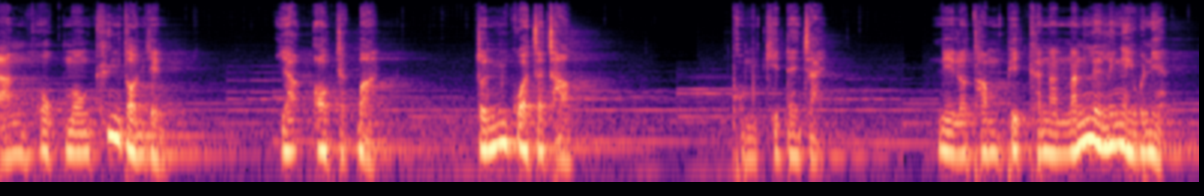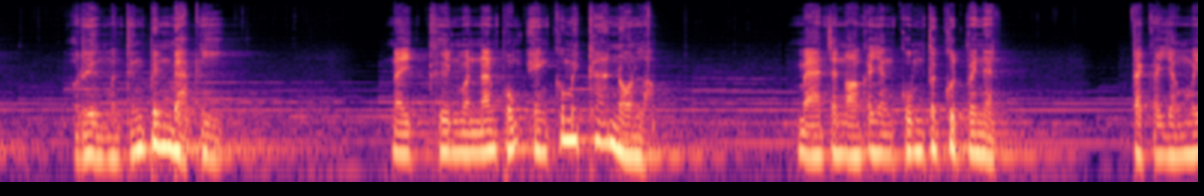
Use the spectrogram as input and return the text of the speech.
ลังหกโมงครึ่งตอนเย็น อย่าออกจากบ้าน จนกว่าจะเช้าผมคิดในใจ นี่เราทำผิดขนาดนั้นเลยหรือไงวะเนี่ย เรื่องมันถึงเป็นแบบนี้ ในคืนวันนั้นผมเองก็ไม่กล้านอนหลับ แม้จะนอนก็ยังกุมตะกุดไว้แน่น แต่ก็ยังไม่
